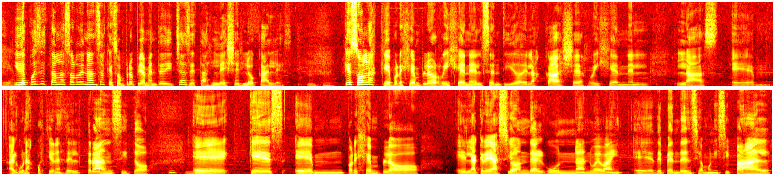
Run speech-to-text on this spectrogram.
Bien. Y después están las ordenanzas que son propiamente dichas estas leyes locales, que son las que, por ejemplo, rigen el sentido de las calles, rigen el, las eh, algunas cuestiones del tránsito, eh, que es, em, por ejemplo, eh, la creación de alguna nueva eh, dependencia municipal.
